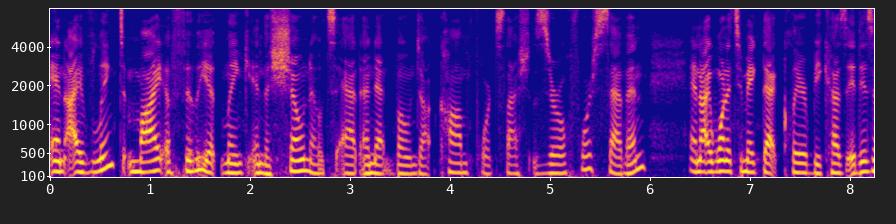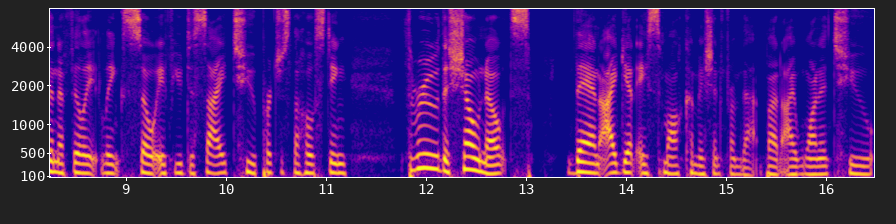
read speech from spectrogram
And I've linked my affiliate link in the show notes at AnnetteBone.com forward slash 047. And I wanted to make that clear because it is an affiliate link. So if you decide to purchase the hosting through the show notes, then I get a small commission from that. But I wanted to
